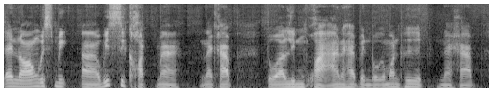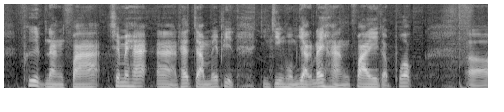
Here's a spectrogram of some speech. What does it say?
ได้น้องวิสมิอ่าวิสซิคอตมานะครับ ตัวริมขวานะครับเป็นโปเกมอนพืชนะครับ พืชนางฟ้าใช่ไหมฮะอ่าถ้าจำไม่ผิดจริง ๆ ผมอยากได้หางไฟกับพวกเอ่อ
